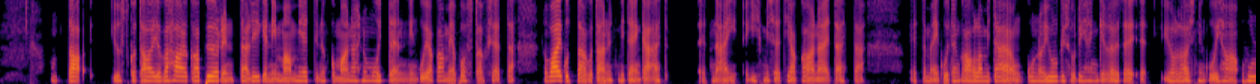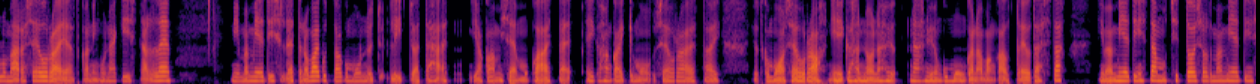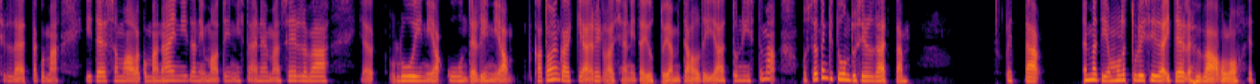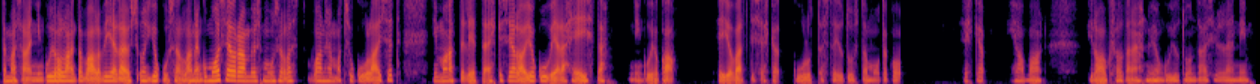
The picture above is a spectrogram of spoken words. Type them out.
Mutta just kun tämä on jo vähän aikaa pyörinyt tämä liike, niin mä oon miettinyt, kun mä oon nähnyt muiden niin kuin jakamia postauksia, että no vaikuttaako tämä nyt mitenkään, että, että nämä ihmiset jakaa näitä, että että me ei kuitenkaan olla mitään kunnon julkisuuden henkilöitä, e, joilla olisi niin kuin ihan hullu määrä seuraajia, jotka niin kuin näkisi tälleen. Niin mä mietin sille, että no vaikuttaako mun nyt liittyä tähän jakamiseen mukaan, että eiköhän kaikki mun seuraajat tai jotka mua seuraa, niin eiköhän ne ole nähnyt, nähnyt jonkun muun kanavan kautta jo tästä. Niin mä mietin sitä, mutta sitten toisaalta mä mietin silleen, että kun mä itse samalla kun mä näin niitä, niin mä otin niistä enemmän selvää ja luin ja kuuntelin ja katoin kaikkia erilaisia niitä juttuja, mitä oltiin jaettu niistä. Mä, musta jotenkin tuntui siltä, että, että en mä tiedä, mulle tuli siitä itselle hyvä olo, että mä sain niin kuin jollain tavalla vielä, jos on joku sellainen, kun mua seuraa myös muun sellaiset vanhemmat sukulaiset, niin mä ajattelin, että ehkä siellä on joku vielä heistä, niin kuin joka ei ole välttämättä ehkä kuullut tästä jutusta muuta kuin ehkä ihan vaan vilaukselta nähnyt jonkun jutun tai silleen, niin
